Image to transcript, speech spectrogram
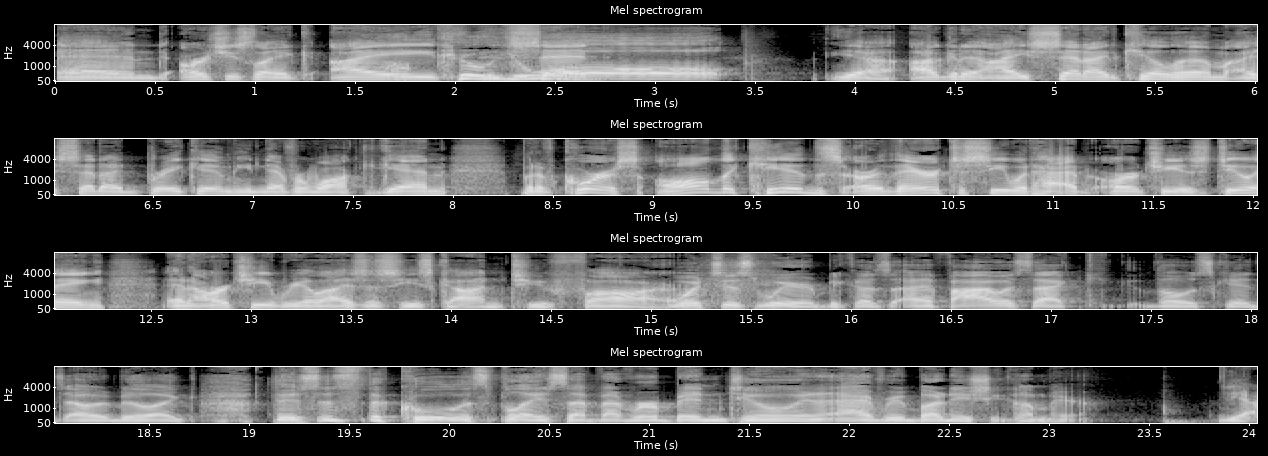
and Archie's like, I said, all. Yeah, I'm gonna. I said I'd kill him. I said I'd break him. He'd never walk again. But of course, all the kids are there to see what Archie is doing, and Archie realizes he's gone too far. Which is weird because if I was that those kids, I would be like, "This is the coolest place I've ever been to, and everybody should come here." Yeah,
